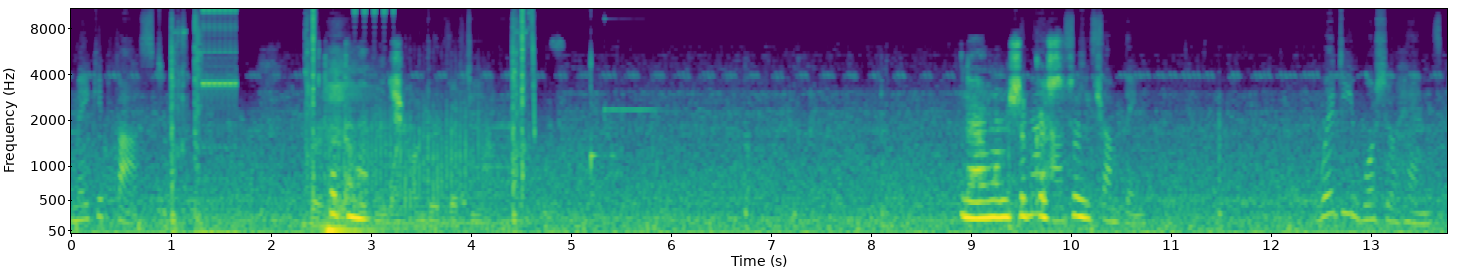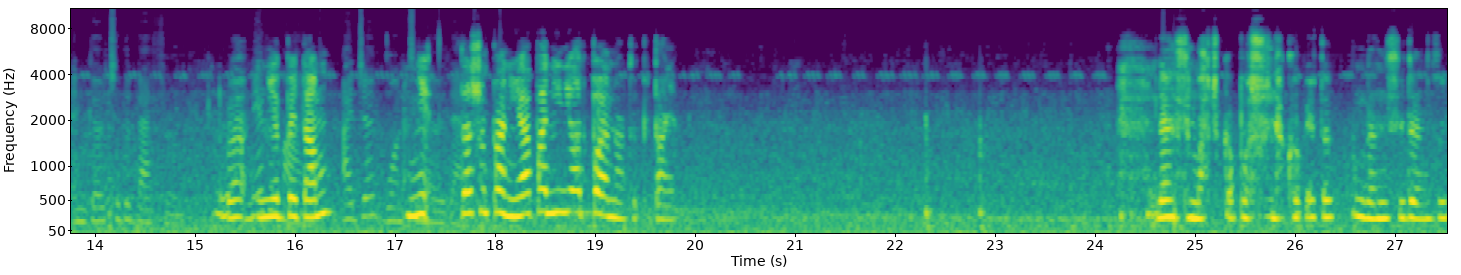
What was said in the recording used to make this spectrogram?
make it fast. Sure, What that the would be match? 150. No, ja mam Can I szybko ask you strzelić. something? Where do you wash your hands and go to the bathroom? Dobra, nie pytam. Nie, proszę pani, ja pani nie odpowiem na to pytanie. Densy maczka poszły na kobietę. Densy, densy.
